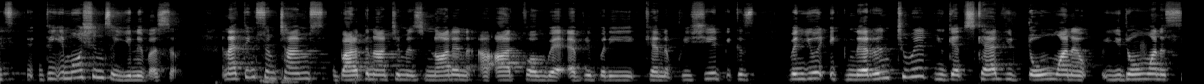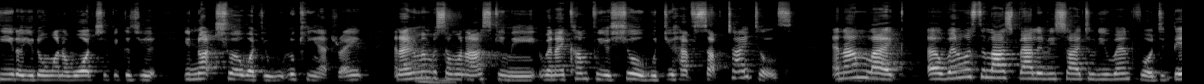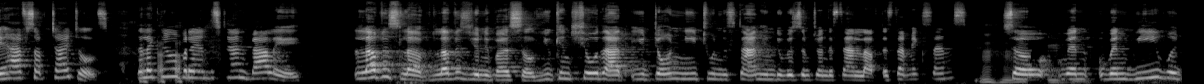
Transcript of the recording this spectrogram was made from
it's the emotions are universal. And i think sometimes bharatanatyam is not an art form where everybody can appreciate because when you're ignorant to it you get scared. You don't want to you don't want to see it or you don't want to watch it because you you're not sure what you're looking at right? And i remember Mhm. someone asking me when i come for your show would you have subtitles? And i'm like uh, when was the last ballet recital you went for? Did they have subtitles? They're like no but i understand ballet love is love love is universal you can show that you don't need to understand hinduism to understand love does that make sense Mhm. so Mhm. when when we were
